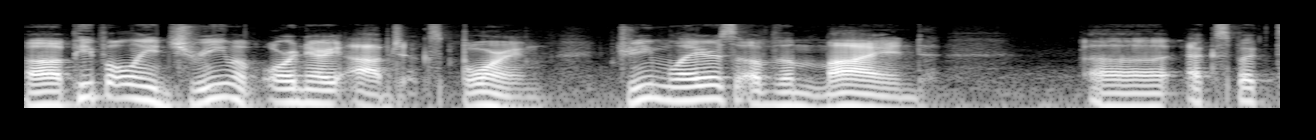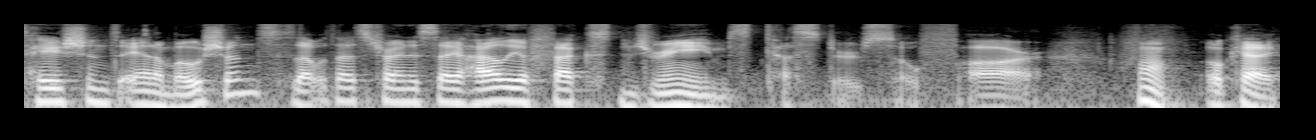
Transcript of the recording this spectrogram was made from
Uh, people only dream of ordinary objects. Boring. Dream layers of the mind. Uh, expectations and emotions? Is that what that's trying to say? Highly affects dreams. Testers so far. Hmm, okay.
